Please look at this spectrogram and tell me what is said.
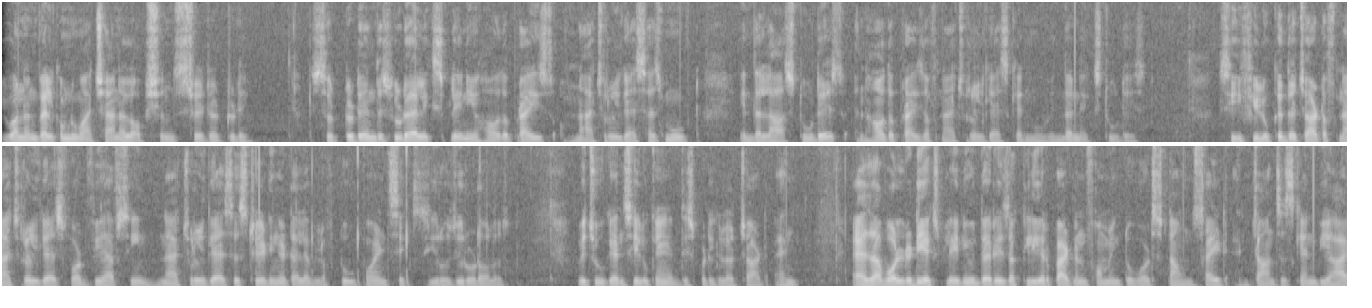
everyone and welcome to my channel options trader today. So today in this video i'll explain you how the price of natural gas has moved in the last two days and how the price of natural gas can move in the next two days. See if you look at the chart of natural gas what we have seen natural gas is trading at a level of 2.600 dollars which you can see looking at this particular chart. And as I've already explained you there is a clear pattern forming towards downside and chances can be high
